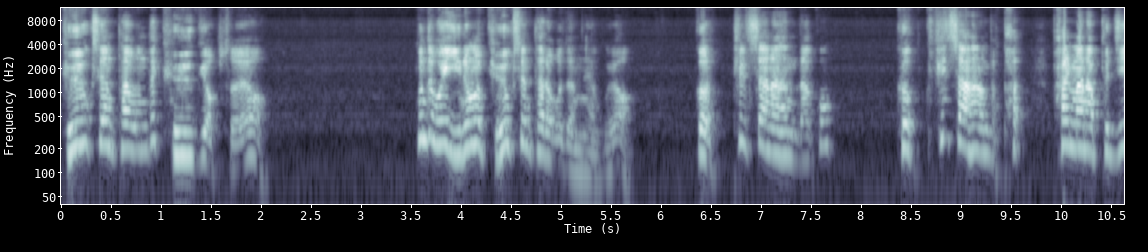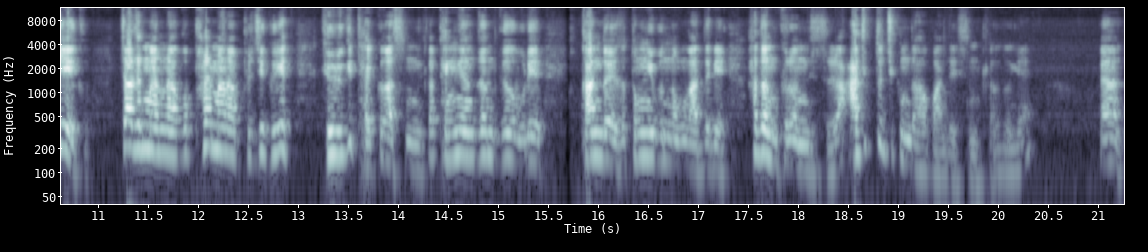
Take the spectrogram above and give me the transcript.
교육센터인데 교육이 없어요. 근데 왜 이름을 교육센터라고 졌냐고요? 그 필사나 한다고? 그 필사하면 팔- 팔만 아프지 짜증만 나고 팔만 아프지 그게 교육이 될 것 같습니까? 100년 전 그 우리 간도에서 독립운동가들이 하던 그런 짓을 아직도 지금도 하고 앉아 있습니까? 그게? 그냥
